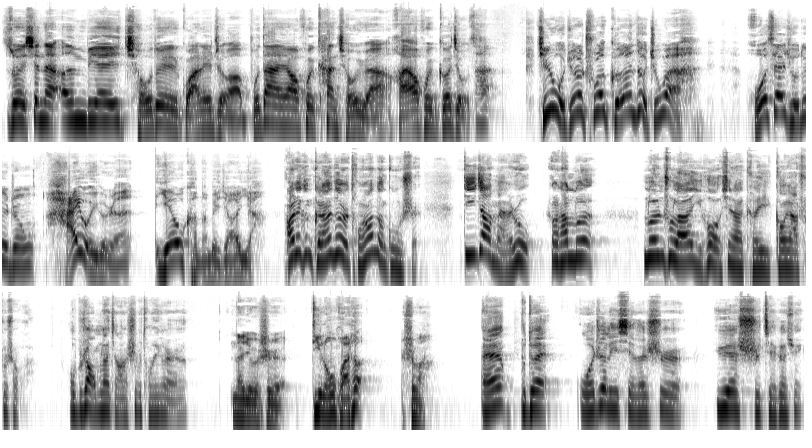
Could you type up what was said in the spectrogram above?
所以现在 NBA 球队管理者不但要会看球员，还要会割韭菜。其实我觉得除了格兰特之外啊，活塞球队中还有一个人也有可能被交易啊。而且跟格兰特是同样的故事，低价买入让他抡，抡出来了以后，现在可以高价出手了。我不知道我们俩讲的是不是同一个人？那就是蒂隆怀特，是吗？哎，不对，我这里写的是约什杰克逊。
